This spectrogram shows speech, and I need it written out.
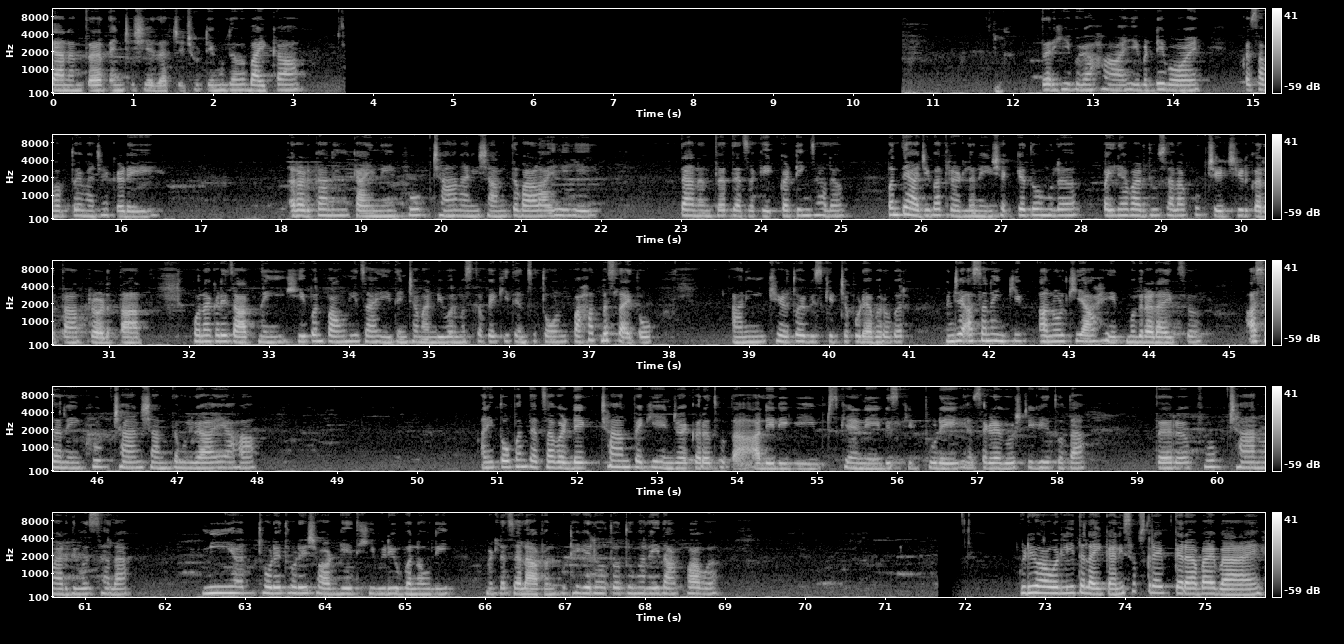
त्यानंतर त्यांचे शेजारचे छोटे मुलं बायका तर ही बघा हा हे बड्डे बॉय कसा बघतोय माझ्याकडे? रडका नाही काही नाही. खूप छान आणि शांत बाळ आहे हे. त्यानंतर त्याचं केक कटिंग झालं. पण ते अजिबात रडलं नाही. शक्यतो मुलं पहिल्या वाढदिवसाला खूप चिडचिड करतात रडतात. कोणाकडे जात नाही. हे पण पाहुणीच आहे. त्यांच्या मांडीवर मस्तपैकी त्यांचं तोंड पाहत बसलाय तो. आणि खेळतोय बिस्किटच्या पुड्याबरोबर. म्हणजे असं नाही की अनोळखी आहेत मग रडायचं. असं नाही. खूप छान शांत मुलगा आहे हा. आणि तो पण त्याचा बड्डे छानपैकी एन्जॉय करत होता. आलेली गिफ्ट्स खेळणे बिस्किट पुडे ह्या सगळ्या गोष्टी घेत होता. तर खूप छान वाढदिवस झाला. मी थोडे थोडे शॉर्ट घेत ही व्हिडिओ बनवली. म्हटलं चला आपण कुठे गेलो होतो? तुम्हालाही दाखवावं. व्हिडिओ आवडली तर लाईक आणि सबस्क्राईब करा. Bye bye.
